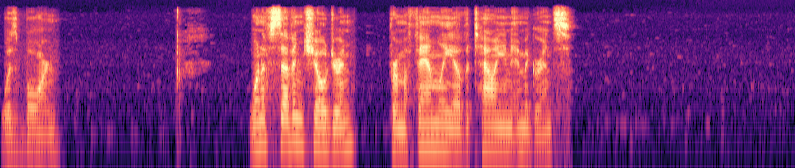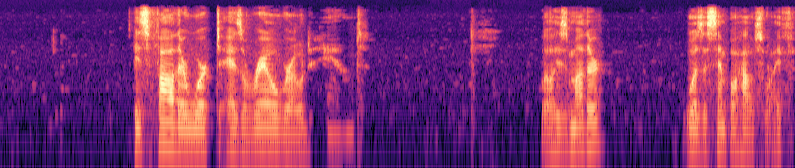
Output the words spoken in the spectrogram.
was born. One of seven children from a family of Italian immigrants. His father worked as a railroad hand, while his mother was a simple housewife.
